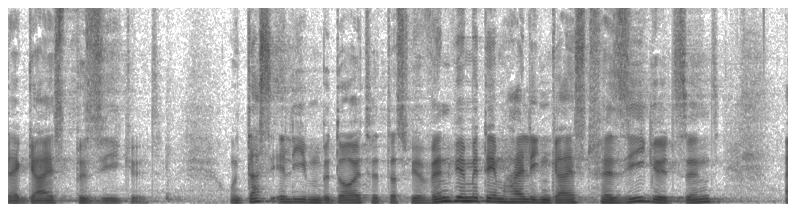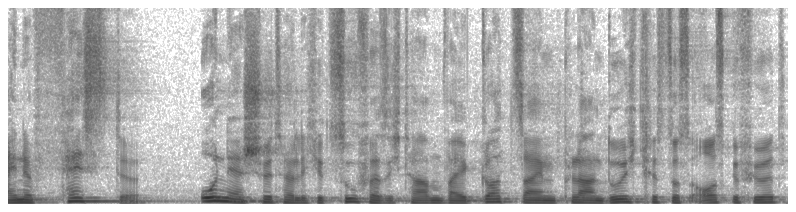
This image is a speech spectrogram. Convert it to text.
der Geist besiegelt. Und das, ihr Lieben, bedeutet, dass wir, wenn wir mit dem Heiligen Geist versiegelt sind, eine feste, unerschütterliche Zuversicht haben, weil Gott seinen Plan durch Christus ausgeführt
